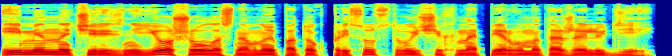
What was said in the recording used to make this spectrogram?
Именно через нее шел основной поток присутствующих на первом этаже людей.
